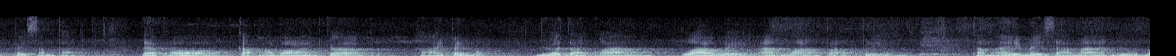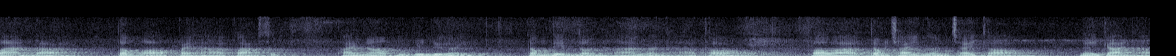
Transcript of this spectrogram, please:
พไปสัมผัส แต่พอกลับมาบ้านก็หายไปหมด เหลือแต่ความว้าเหวอ้างว้างเปล่าเปลี่ยวทำให้ไม่สามารถอยู่บ้านได้ ต้องออกไปหาความสุขภายนอกอยู่เรื่อยๆ ต้องดิ้นรนหาเงินหาทอง เพราะว่าต้องใช้เงินใช้ทองในการหา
